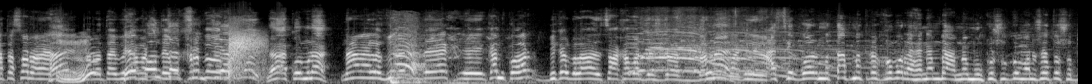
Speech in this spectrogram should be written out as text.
মাথা সরা। না করব না। না না দেখ কাম কর। বিকাল বেলা চা খাবার চেষ্টা শুনেন, আজকের গরম তাপমাত্রার খবর রাখেন আমরা। আমরা মূর্খ সূক্ষ্ম মানুষ এত শত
